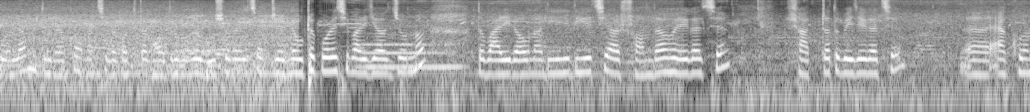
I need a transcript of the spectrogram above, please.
করলাম। তো দেখো আমার ছেলে কতটা ভদ্রভাবে বসে রয়েছে। আর ট্রেনে উঠে পড়েছি বাড়ি যাওয়ার জন্য। তো বাড়ি রওনা দিয়ে দিয়েছি আর সন্ধ্যা হয়ে গেছে। সাতটা তো বেজে গেছে। এখন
